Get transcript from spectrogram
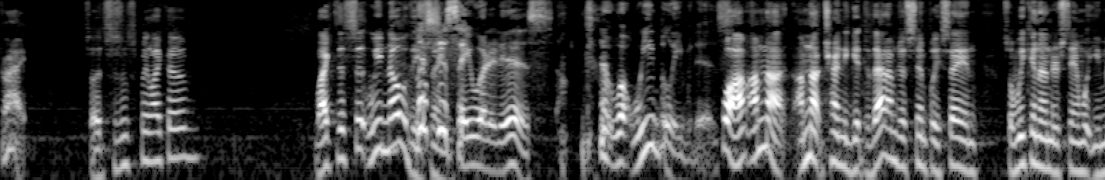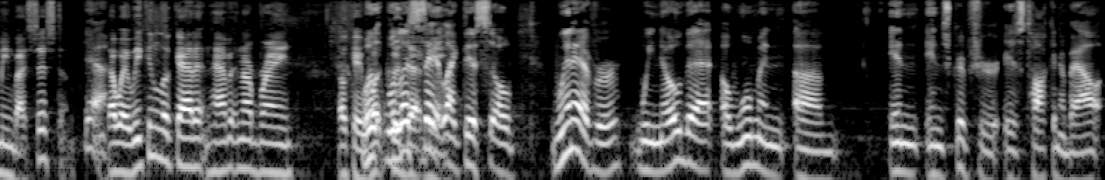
Right. so it's just going to be like a like this we know these Let's things just say what it is, what we believe it is. well I'm, I'm not i'm not trying to get to that i'm just simply saying so we can understand what you mean by system Yeah. that way we can look at it and have it in our brain okay well, what well let's say be? it like this. So, whenever we know that a woman um, in in Scripture is talking about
